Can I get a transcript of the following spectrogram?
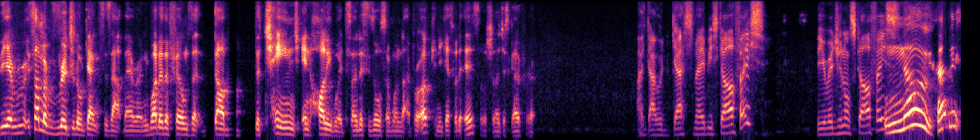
the some original gangsters out there, and one of the films that dubbed the change in Hollywood. So this is also one that I brought up. Can you guess what it is, or should I just go for it? I, I would guess maybe Scarface. The original Scarface? No, sadly,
